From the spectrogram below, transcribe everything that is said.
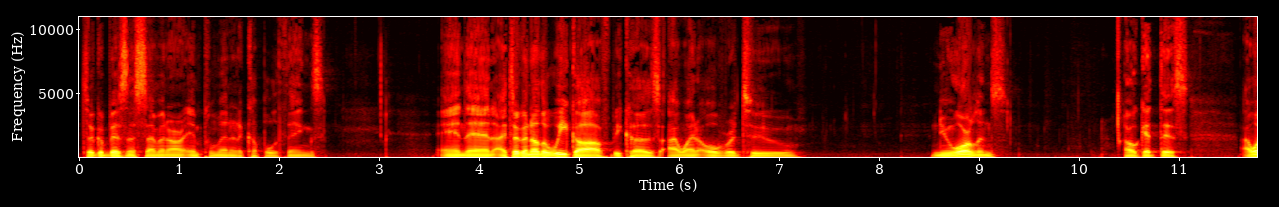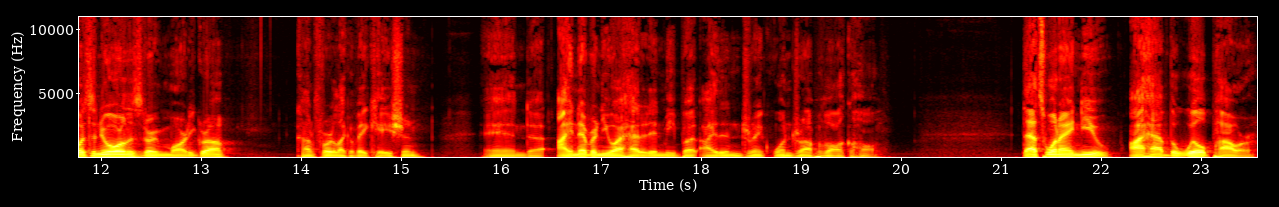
Took a business seminar, implemented a couple of things, and then I took another week off because I went over to New Orleans. Oh, get this. I went to New Orleans during Mardi Gras, kind of for like a vacation. And uh, I never knew I had it in me, but I didn't drink one drop of alcohol. That's when I knew I have the willpower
